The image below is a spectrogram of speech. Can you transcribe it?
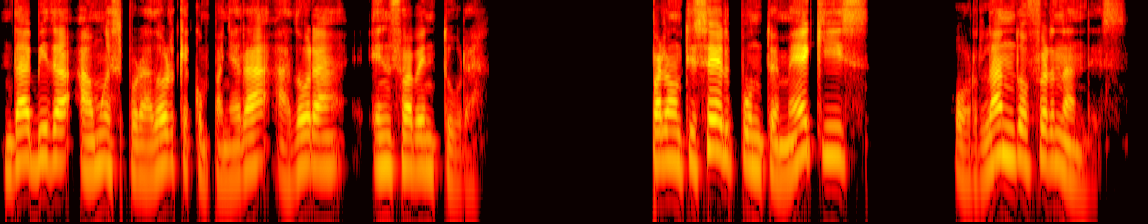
da vida a un explorador que acompañará a Dora en su aventura. Para Noticel.mx, Orlando Fernández.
